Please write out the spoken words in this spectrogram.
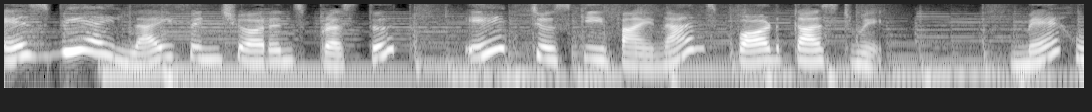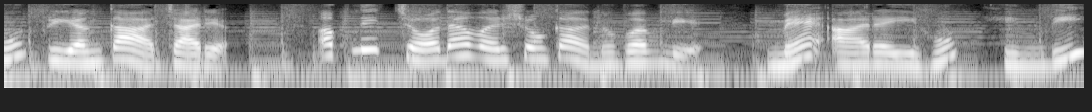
S B I life insurance प्रस्तुत एक चुस्की फाइनेंस पॉडकास्ट में। मैं हूँ प्रियंका आचार्य। अपने चौदह वर्षों का अनुभव लिए मैं आ रही हूँ हिंदी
